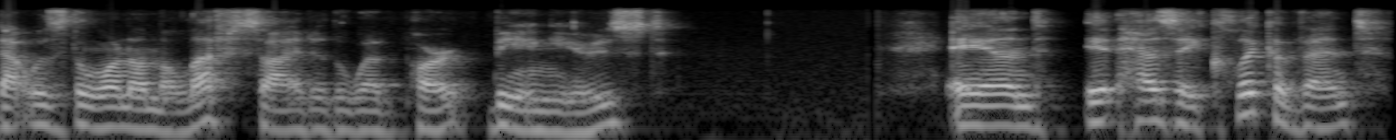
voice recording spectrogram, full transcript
That was the one on the left side of the web part being used. And it has a click event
